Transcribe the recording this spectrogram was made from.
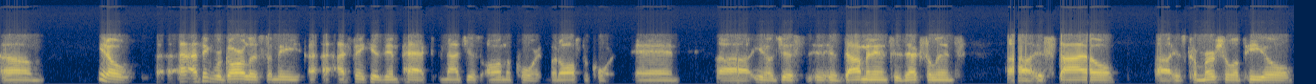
um, you know, I think regardless, I mean, I, I think his impact not just on the court but off the court, and uh, you know, just his dominance, his excellence, uh, his style, uh, his commercial appeal.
